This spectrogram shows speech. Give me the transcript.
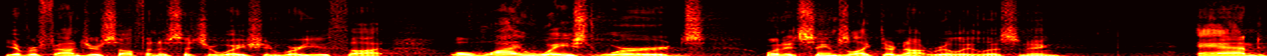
You ever found yourself in a situation where you thought, well, why waste words when it seems like they're not really listening? And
